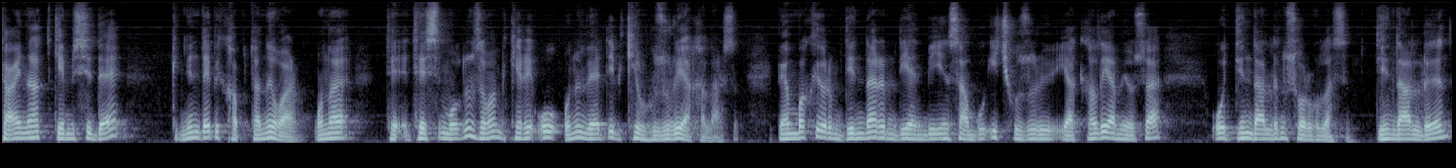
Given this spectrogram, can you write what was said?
kainat gemisi de de bir kaptanı var. Ona te- teslim olduğun zaman bir kere o onun verdiği bir kere huzuru yakalarsın. Ben bakıyorum dindarım diyen bir insan bu iç huzuru yakalayamıyorsa o dindarlığını sorgulasın. Dindarlığın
